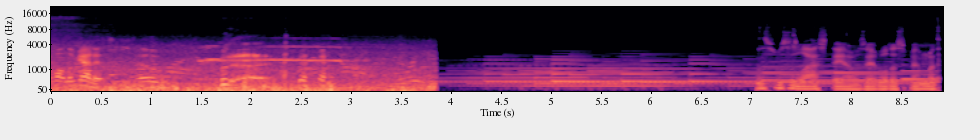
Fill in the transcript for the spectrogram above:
Come on, look at it. Oh. This was the last day I was able to spend with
